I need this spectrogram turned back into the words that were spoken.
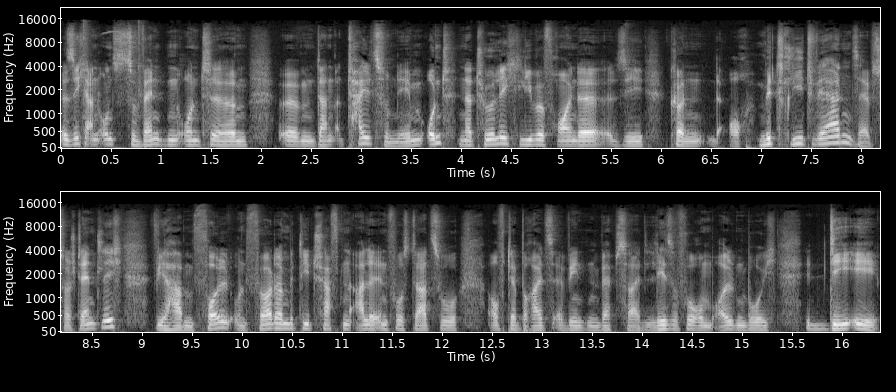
sich an uns zu wenden und ähm, ähm, dann teilzunehmen. Und natürlich, liebe Freunde, Sie können auch Mitglied werden, selbstverständlich selbstverständlich. Wir haben Voll- und Fördermitgliedschaften. Alle Infos dazu auf der bereits erwähnten Website leseforumoldenburg.de.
